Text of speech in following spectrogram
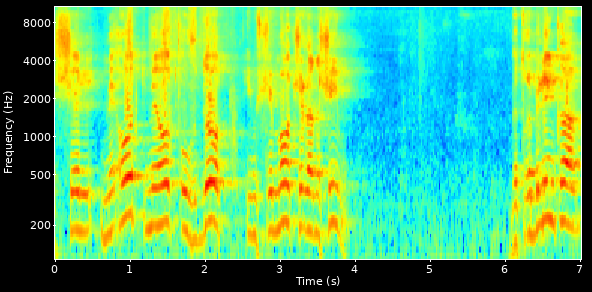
של מאות מאות עובדות עם שמות של אנשים. בטרבלינקה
